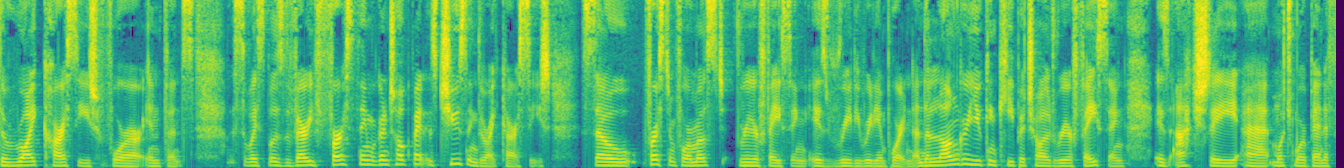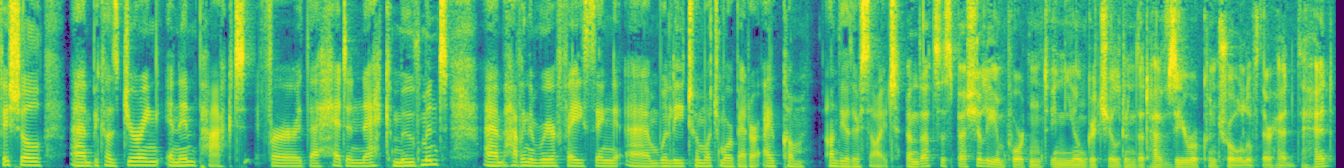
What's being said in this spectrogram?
the right car seat for our infants. So I suppose the very first thing we're going to talk about is choosing the right car seat. So first and foremost, rear facing is really really important important. And the longer you can keep a child rear facing is actually uh, much more beneficial um, because during an impact for the head and neck movement, um, having them rear facing um, will lead to a much more better outcome on the other side. And that's especially important in younger children that have zero control of their head. The head,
